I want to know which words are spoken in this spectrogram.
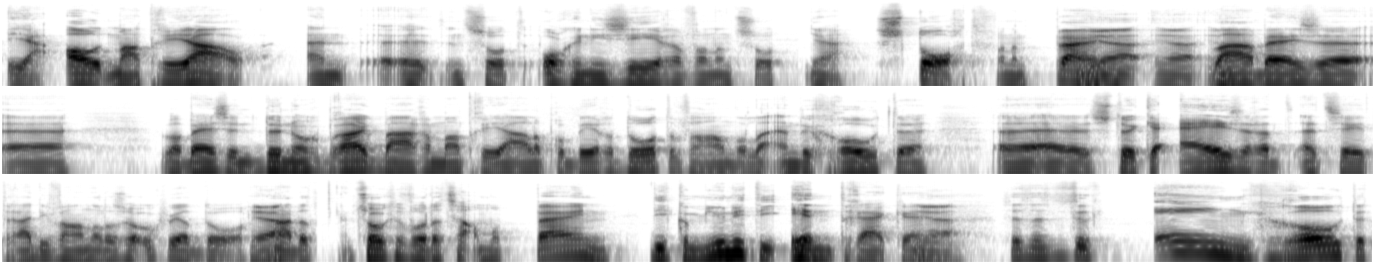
ja, oud materiaal. En eh, een soort organiseren van een soort ja, stort, van een puin, Ja, ja, ja. waarbij, ze, eh, waarbij ze de nog bruikbare materialen proberen door te verhandelen en de grote eh, stukken ijzer, et, et cetera, die verhandelen ze ook weer door. Ja. Nou, dat het zorgt ervoor dat ze allemaal puin die community intrekken. ja. Dus dat is natuurlijk één grote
